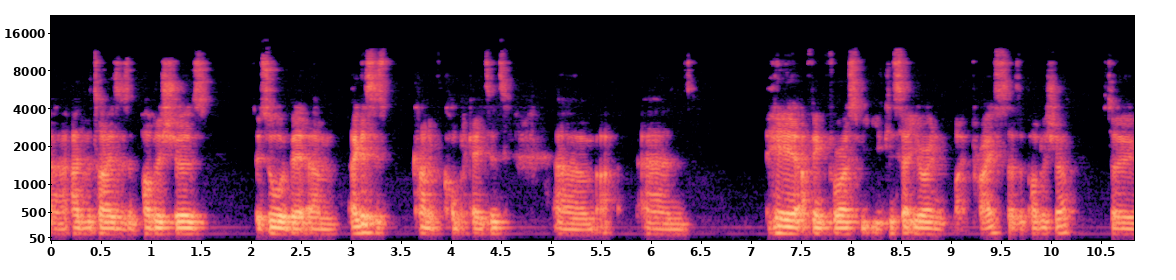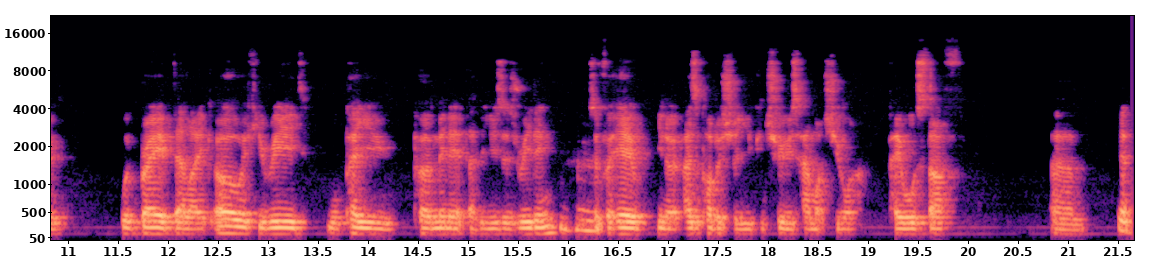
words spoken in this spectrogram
uh, advertisers and publishers. It's all a bit, um, I guess it's kind of complicated. Um, and here, I think for us, you can set your own like price as a publisher. So with Brave, they're like, oh, if you read, we'll pay you per minute that the user's reading. Mhm. So for here, you know, as a publisher, you can choose how much you want to pay all stuff. Um, yeah.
